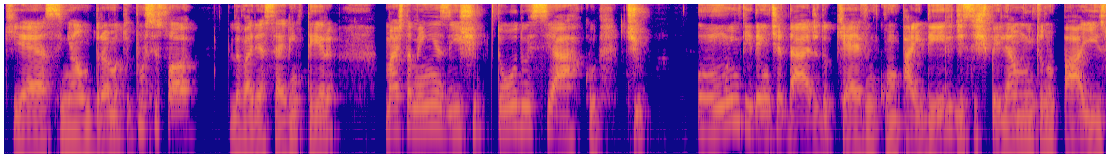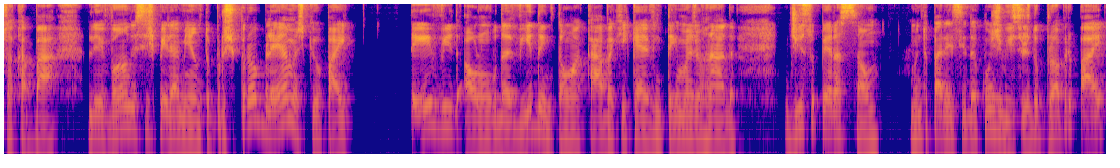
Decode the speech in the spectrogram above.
que é assim, é um drama que por si só levaria a série inteira, mas também existe todo esse arco de muita identidade do Kevin com o pai dele, de se espelhar muito no pai e isso acabar levando esse espelhamento para os problemas que o pai teve ao longo da vida, então acaba que Kevin tem uma jornada de superação muito parecida com os vícios do próprio pai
